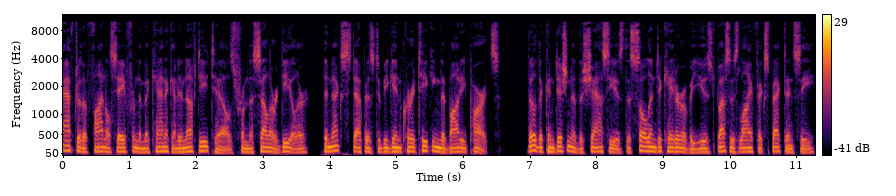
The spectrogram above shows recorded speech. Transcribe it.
After the final say from the mechanic and enough details from the seller dealer, the next step is to begin critiquing the body parts. Though the condition of the chassis is the sole indicator of a used bus's life expectancy,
